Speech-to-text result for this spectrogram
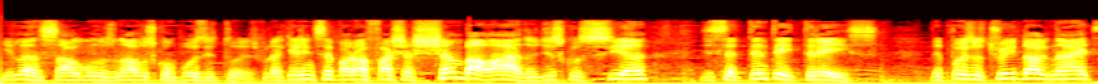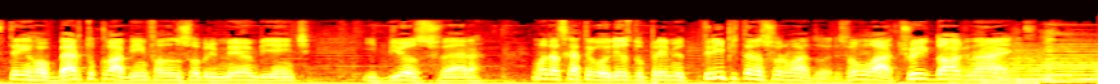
e lançar alguns novos compositores. Por aqui a gente separou a faixa Chambalá do disco Cian de 73. Depois do Three Dog Night tem Roberto Clabin falando sobre meio ambiente e biosfera, uma das categorias do prêmio Trip Transformadores. Vamos lá, Three Dog Night.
